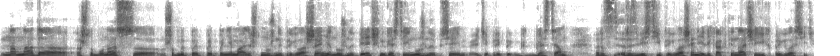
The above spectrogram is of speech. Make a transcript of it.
Нам надо, чтобы у нас, э, чтобы мы понимали, что нужны приглашения, нужны перечень гостей, нужно всем этим гостям развести приглашения или как-то иначе их пригласить.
